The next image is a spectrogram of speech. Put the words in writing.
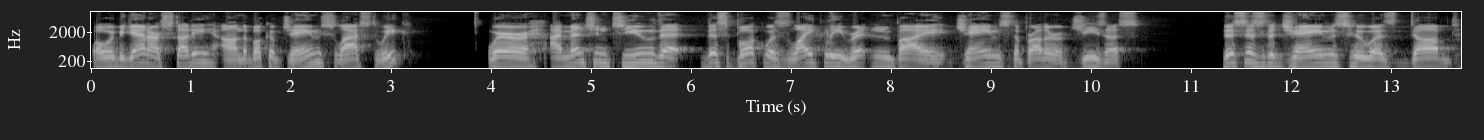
Well, we began our study on the book of James last week where I mentioned to you that this book was likely written by James, the brother of Jesus. This is the James who was dubbed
